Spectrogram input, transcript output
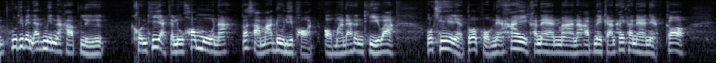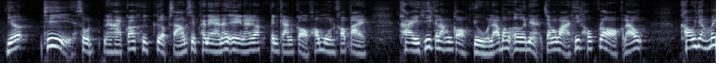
ำผู้ที่เป็นแอดมินนะครับหรือคนที่อยากจะรู้ข้อมูลนะก็สามารถดูรีพอร์ตออกมาได้ทันทีว่าโอเคเนี่ยตัวผมเนี่ยให้คะแนนมานะครับในการให้คะแนนเนี่ยก็เยอะที่สุดนะครับก็คือเกือบ 30 คะแนนนั่นเองนะครับเป็นการกรอกข้อมูลเข้าไป ใครที่กำลังกรอกอยู่แล้วบังเอิญเนี่ยจังหวะที่เขากรอกแล้ว เขายังไม่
